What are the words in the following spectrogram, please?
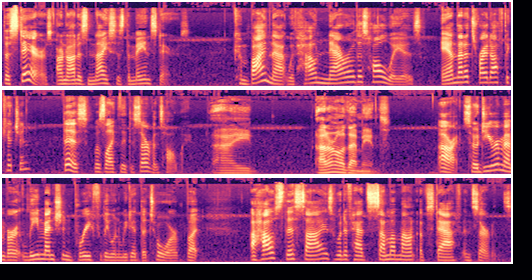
the stairs are not as nice as the main stairs. Combine that with how narrow this hallway is and that it's right off the kitchen, this was likely the servants' hallway. I I don't know what that means. All right, so do you remember Lee mentioned briefly when we did the tour, but a house this size would have had some amount of staff and servants.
